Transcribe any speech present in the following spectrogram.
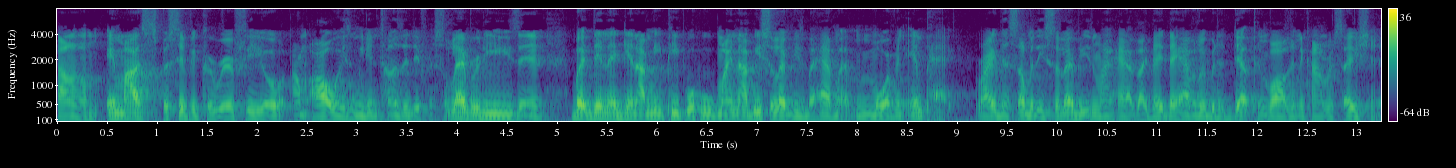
um, in my specific career field, I'm always meeting tons of different celebrities, and but then again, I meet people who might not be celebrities but have more of an impact, right? Than some of these celebrities might have. Like they, they have a little bit of depth involved in the conversation.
